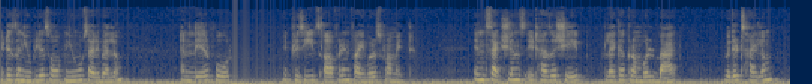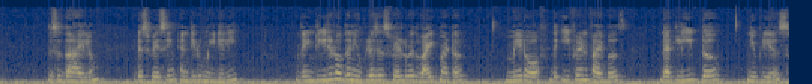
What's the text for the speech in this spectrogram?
It is the nucleus of neocerebellum and therefore it receives afferent fibers from it. In sections it has a shape like a crumbled bag with its hilum. This is the hilum. It is facing anteromedially. The interior of the nucleus is filled with white matter made of the efferent fibers that leave the nucleus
